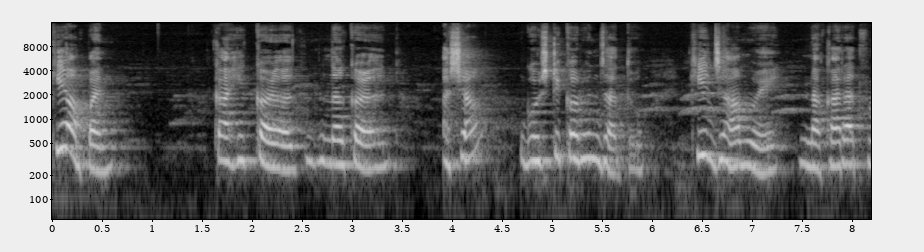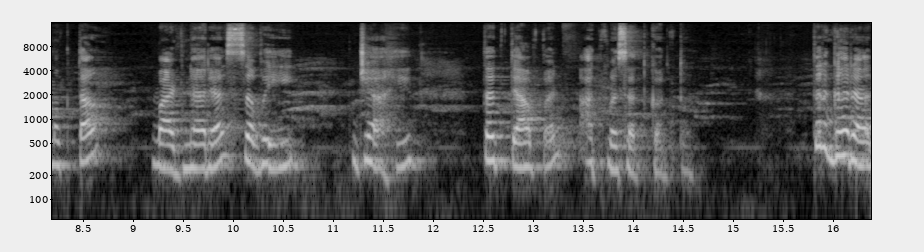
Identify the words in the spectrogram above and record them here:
की आपण काही कळत न कळत अशा गोष्टी करून जातो की ज्यामुळे नकारात्मकता वाढणाऱ्या सवयी ज्या आहेत तर त्या आपण आत्मसात करतो. तर घरात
